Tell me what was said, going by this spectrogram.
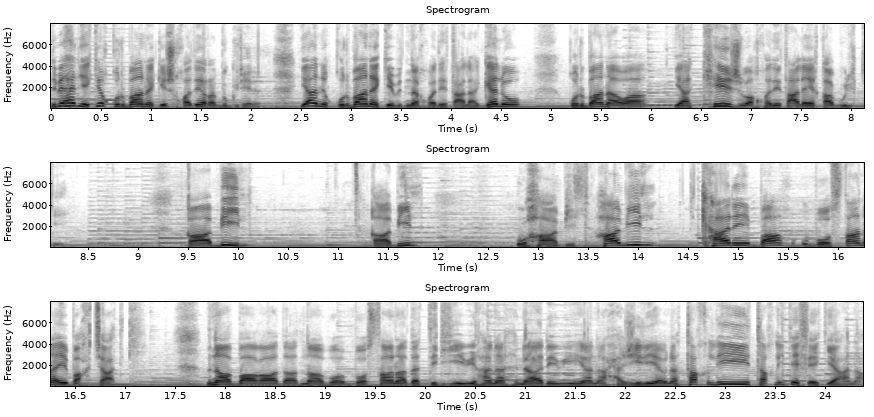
دەبێ هەر قوربانێکیش خودێ ڕە بگرێنن یانی قوربانێکی بدنە خودێت علا گەلۆ قوربانەوە یا کێژ وە خودێت علای قبولکی قابیل قابیل و هابیل هابیل karê bax û bostanayê baxçatkî. Dina bağa da dina bostana da tiriyê wî hene hinarê wî hene hejîrê hene texlî texlîtê fêkiye hene.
